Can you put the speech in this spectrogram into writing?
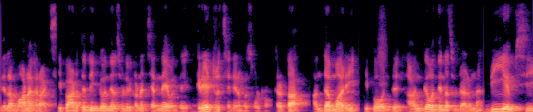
இதெல்லாம் மாநகராட்சி. இப்போ அடுத்தது இங்கே வந்து என்ன சொல்லியிருக்கோம்னா சென்னை வந்து கிரேட்டர் சென்னை நம்ம சொல்கிறோம் கரெக்டாக அந்த மாதிரி இப்போ வந்து அங்கே வந்து என்ன சொல்கிறாங்கன்னா பிஎம்சி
